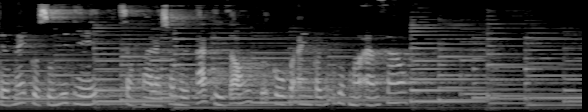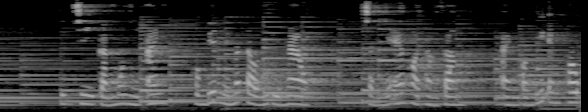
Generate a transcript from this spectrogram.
kéo ngay cửa xuống như thế, chẳng phải là cho người khác thấy rõ giữa cô và anh có những việc mờ ám sao? Tịnh Chi cắn môi nhìn anh, không biết nên bắt đầu như thế nào. Chẳng nhẽ hỏi thẳng rằng, anh còn thích em không?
